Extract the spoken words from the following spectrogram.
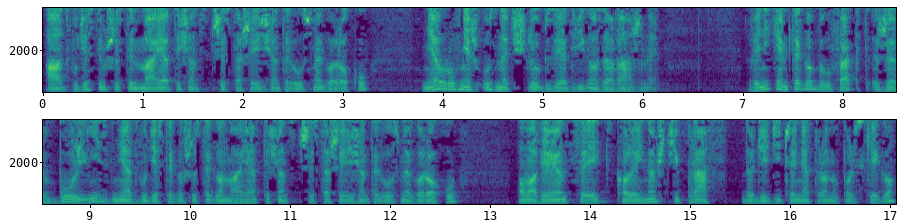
a 26 maja 1368 roku miał również uznać ślub z Jadwigą za ważny. Wynikiem tego był fakt, że w bulli z dnia 26 maja 1368 roku omawiającej kolejności praw do dziedziczenia tronu polskiego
